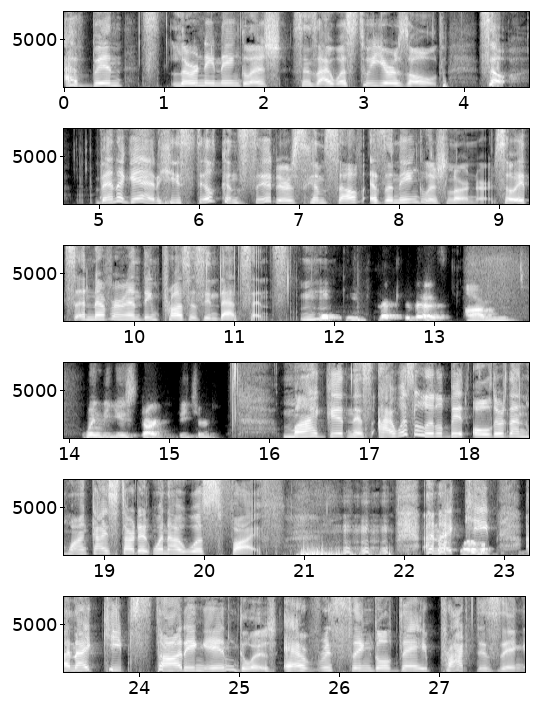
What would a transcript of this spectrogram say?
"I've been learning English since I was two years old." So then again, he still considers himself as an English learner. So it's a never-ending process in that sense. Mhm. Let's do, let's do this. Um, when did you start, teacher? My goodness, I was a little bit older than Juanca. I started when I was five. and I keep and I keep studying English every single day, practicing,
